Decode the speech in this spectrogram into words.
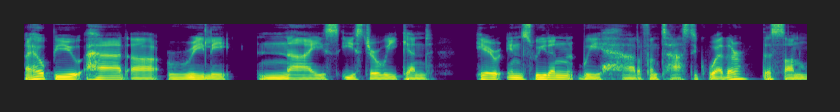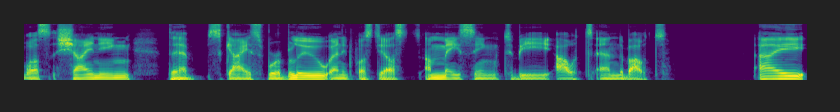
I hope you had a really nice Easter weekend. Here in Sweden, we had a fantastic weather. The sun was shining, the skies were blue, and it was just amazing to be out and about. I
